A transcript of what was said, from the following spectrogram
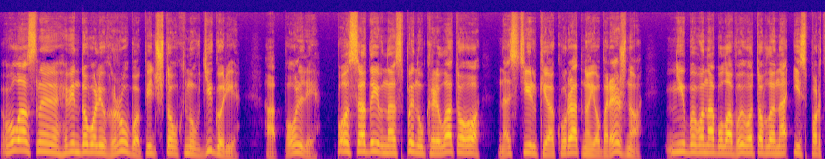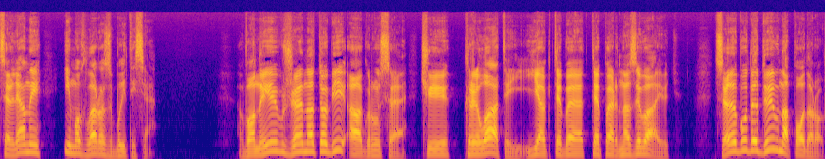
Власне, він доволі грубо підштовхнув Дігорі, а Поллі посадив на спину крилатого настільки акуратно й обережно, ніби вона була виготовлена із порцеляни і могла розбитися. Вони вже на тобі, Агрусе, чи крилатий, як тебе тепер називають. Це буде дивна подорож.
